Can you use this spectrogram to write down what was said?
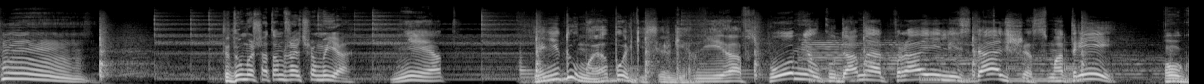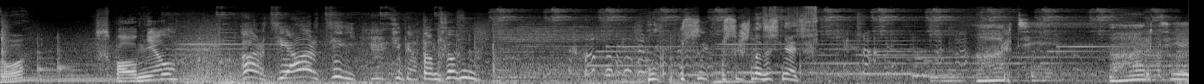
Хм, Ты думаешь о том же, о чем и я? Нет. Я не думаю об Ольге Сергеевне. Я вспомнил, куда мы отправились дальше. Смотри. Ого. Вспомнил? Арти, Арти! Тебя там зовут. Усы, усы ж надо снять. Арти, Арти.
